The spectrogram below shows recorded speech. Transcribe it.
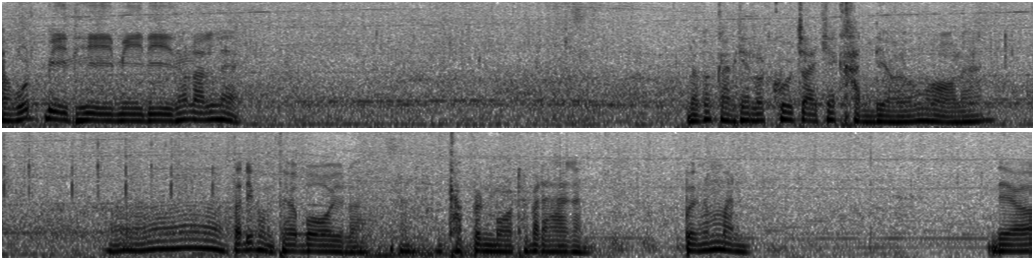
อาวุธ BT มีดีเท่านั้นแหละเราต้องการแค่รถคู่ใจแค่คันเดียวก็พอแล้วอตอนนี้ผมเทอร์โบอยู่แล้วขับเป็นโหมดธรรมดากันเปลืองน้ำมัน เดี๋ยว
